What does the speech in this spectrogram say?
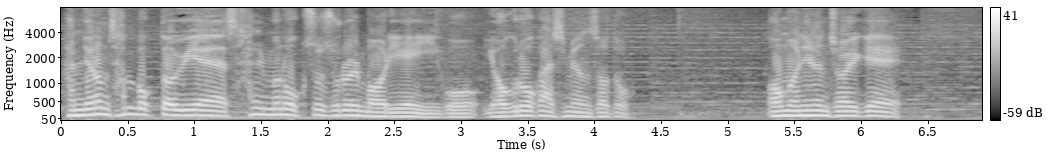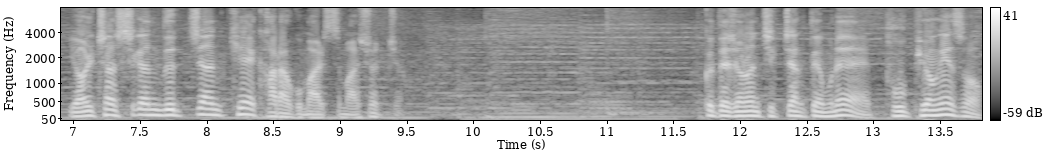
한여름 삼복더위에 삶은 옥수수를 머리에 이고 역으로 가시면서도 어머니는 저에게 열차 시간 늦지 않게 가라고 말씀하셨죠. 그때 저는 직장 때문에 부평에서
